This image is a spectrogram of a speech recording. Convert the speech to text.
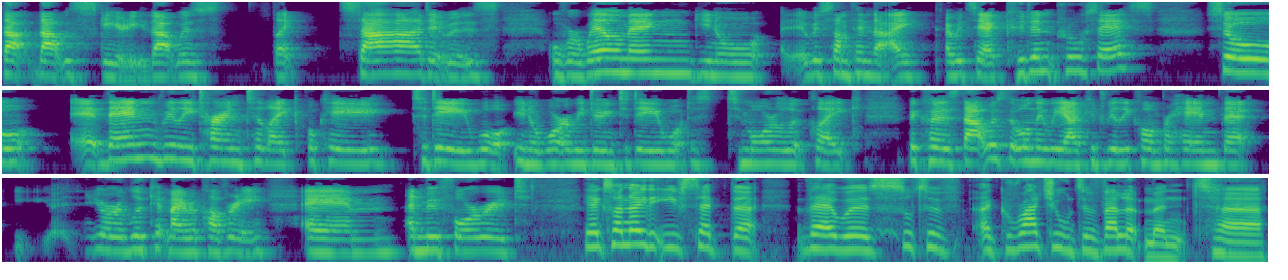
that that was scary. That was like sad. It was overwhelming you know it was something that i i would say i couldn't process. So it then really turned to like okay today what you know what are we doing today? What does tomorrow look like? Because that was the only way i could really comprehend that your look at my recovery um and move forward. Yeah because i know that you've said that there was sort of a gradual development to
